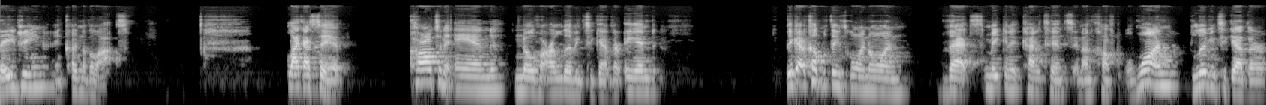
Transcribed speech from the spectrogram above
saging and cutting of the locks. Like I said, Carlton and Nova are living together and they got a couple things going on that's making it kind of tense and uncomfortable. One, living together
